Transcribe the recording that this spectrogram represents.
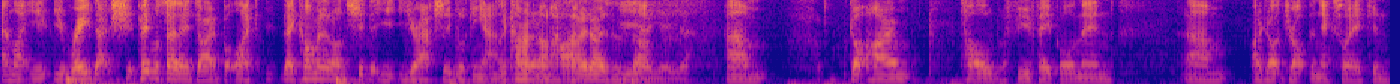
and like you, you read that shit. People say they don't, but like they commented on shit that you, you're actually looking at. They commented on my hide it. photos and stuff. yeah. Yeah, yeah, Um, got home, told a few people, and then um, I got dropped the next week. And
